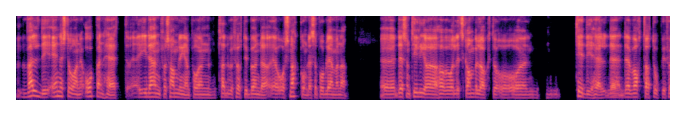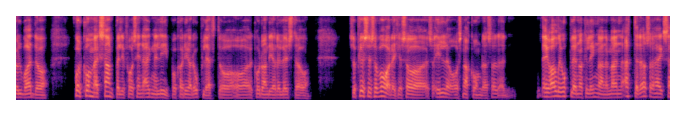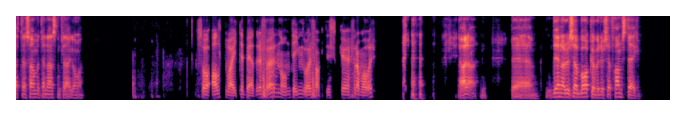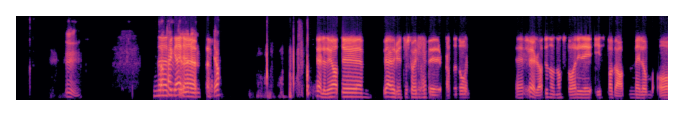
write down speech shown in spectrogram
veldig enestående åpenhet i den forsamlingen på 30-40 bønder å snakke om disse problemene. Eh, det som tidligere har vært litt skambelagt og, og tidd i hjel, det, det ble tatt opp i full bredde. og Folk kom med eksempel fra sine egne liv på hva de hadde opplevd og, og hvordan de hadde løst det. Og, så plutselig så var det ikke så, så, ille å snakke om det. Så det, Jeg har aldri opplevd noe lignende, men etter det så har jeg sett den samme tendensen flere ganger. Så alt var ikke bedre før? Noen ting går faktisk uh, framover? ja da. Det, det, er når du ser bakover du ser framsteg. Mm. Hva tenker du rundt ja. Føler du at du, du er jo rundt og skal førplante noen. Eh, føler du at du noen gang står i, i spagaten mellom å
